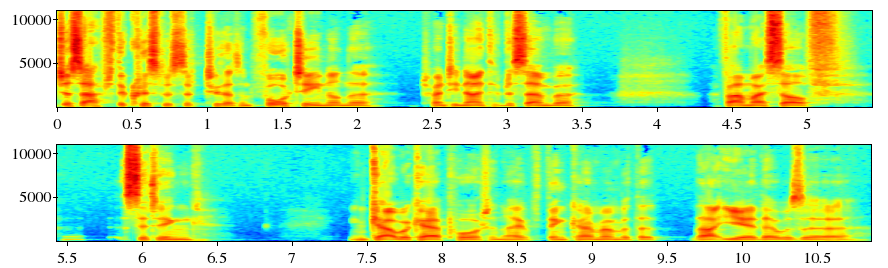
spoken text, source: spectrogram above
Just after the Christmas of 2014, on the 29th of December, I found myself sitting in Gatwick Airport, and I think I remember that that year there was a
